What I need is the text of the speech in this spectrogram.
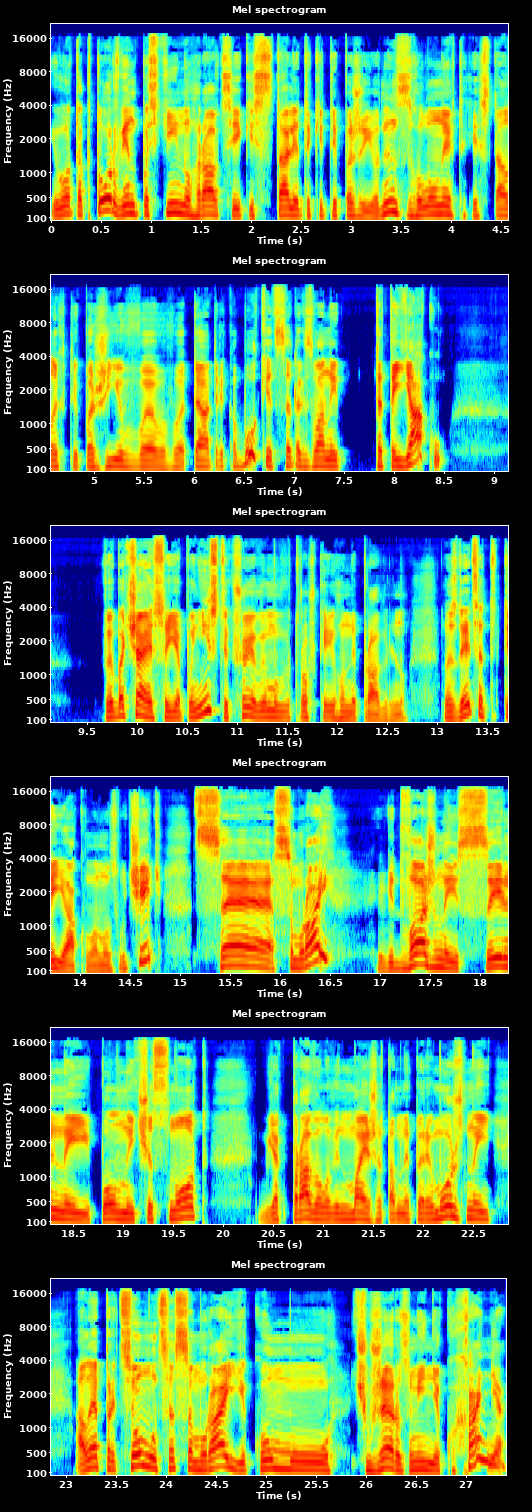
і от актор він постійно грав ці якісь сталі такі типажі. Один з головних таких сталих типажів в, театрі Кабукі це так званий тетеяку. Вибачаюся, японіст, якщо я вимовив трошки його неправильно. Але здається, тетеяку воно звучить. Це самурай, відважний, сильний, повний чеснот як правило, він майже там непереможний. Але при цьому це самурай, якому чуже розуміння кохання,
